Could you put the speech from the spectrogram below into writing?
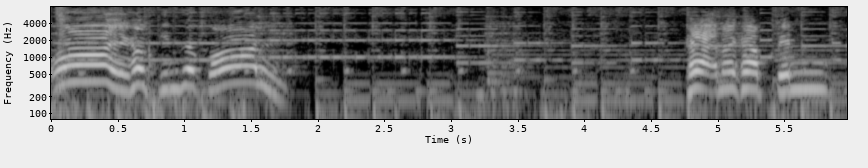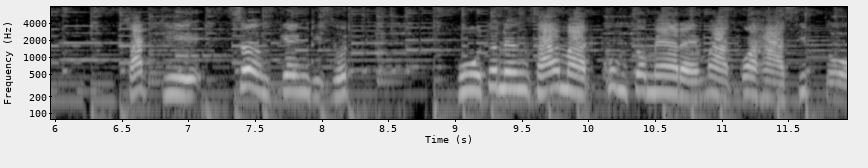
โอ้ยเขากินซะก่อนแพะนะครับเป็นสัตว์ที่เสื่องเก่งที่สุด ผู้ตัวหนึ่งสามารถคุ้มตัวแม่ได้มากกว่า 50 ตัว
